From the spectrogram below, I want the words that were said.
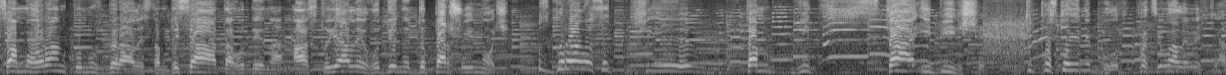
з самого ранку ну, збирались, там 10 година, а стояли години до першої ночі. Збиралося е, там від 100 і більше. Тут простої не було, тут працювали весь час.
